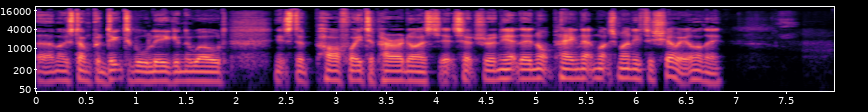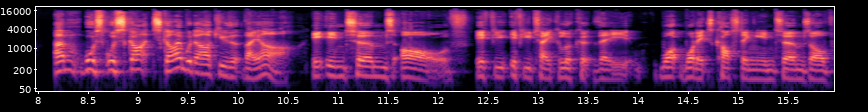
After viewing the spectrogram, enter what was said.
uh, most unpredictable league in the world. It's the pathway to paradise, etc. And yet they're not paying that much money to show it, are they? Um, well, well Sky, Sky would argue that they are in terms of if you if you take a look at the what what it's costing in terms of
